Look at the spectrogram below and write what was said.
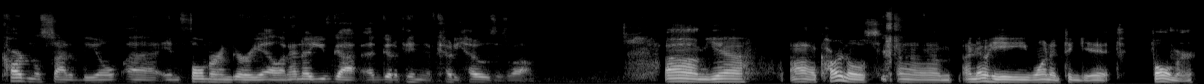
Cardinals side of the deal uh, in Fulmer and Gurriel? And I know you've got a good opinion of Kody Hoese as well. Um, yeah. Uh, Cardinals. Um, I know he wanted to get Fulmer.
